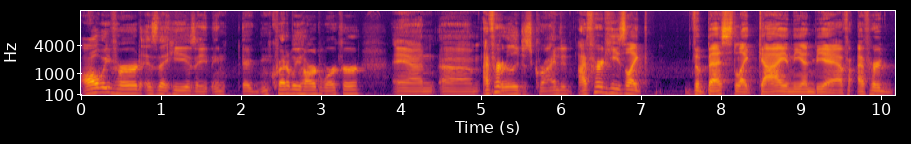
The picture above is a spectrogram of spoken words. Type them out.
all we've heard is that he is a, in, a incredibly hard worker and um, I've heard- really just grinded. I've heard he's like the best like guy in the NBA. I've I've heard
